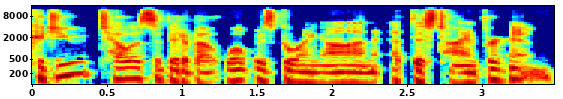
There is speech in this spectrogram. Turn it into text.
Could you tell us a bit about what was going on at this time for him?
